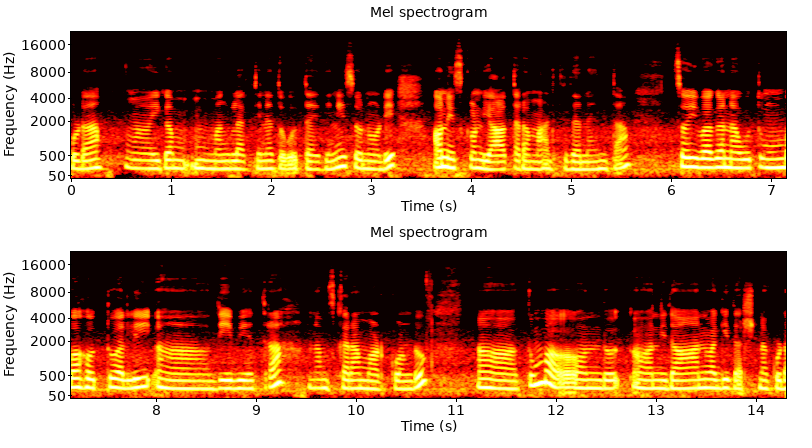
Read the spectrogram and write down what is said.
ಕೂಡ ಈಗ ಮಂಗಳಾರತಿನ ತೊಗೋತಾ ಇದ್ದೀನಿ. ಸೊ ನೋಡಿ, ಅವನು ಇಸ್ಕೊಂಡು ಯಾವ ಥರ ಮಾಡ್ತಿದ್ದಾನೆ ಅಂತ. ಸೊ ಇವಾಗ ನಾವು ತುಂಬ ಹೊತ್ತು ಅಲ್ಲಿ ದೇವಿ ಹತ್ರ ನಮಸ್ಕಾರ ಮಾಡಿಕೊಂಡು ತುಂಬ ಒಂದು ನಿಧಾನವಾಗಿ ದರ್ಶನ ಕೂಡ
